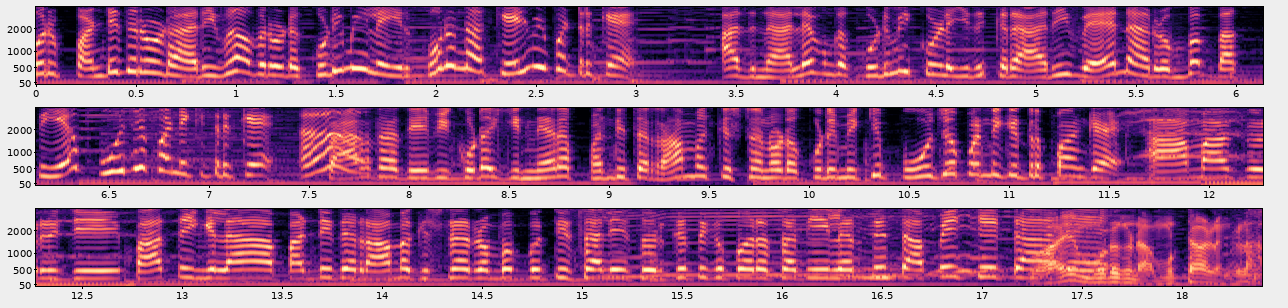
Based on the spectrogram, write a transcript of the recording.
ஒரு பண்டிதரோட அறிவு அவரோட குடுமியில இருக்கும்னு நான் கேள்விப்பட்டிருக்கேன். அதனால உங்க குடுமிக்குள்ள இருக்கிற அறிவை நான் ரொம்ப பக்தியா பூஜை பண்ணிக்கிட்டு இருக்கேன். ஆ? சாரதா தேவி கூட இந்நேரம் பண்டிதர் ராமகிருஷ்ணனோட குடுமிக்கு பூஜை பண்ணிக்கிட்டு இருப்பாங்க. ஆமா குருஜி. பாத்தீங்களா? பண்டிதர் ராமகிருஷ்ணன் ரொம்ப புத்திசாலி சொர்க்கத்துக்கு போற சதியில இருந்து தப்பிச்சிட்டாரு முருங்கடா முட்டாளுங்களா?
